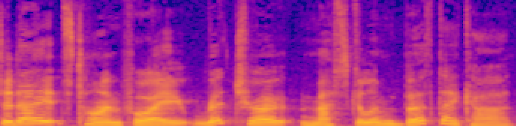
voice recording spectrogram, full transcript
Today it's time for a retro masculine birthday card.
